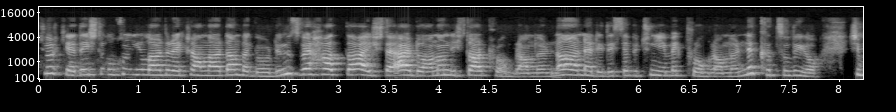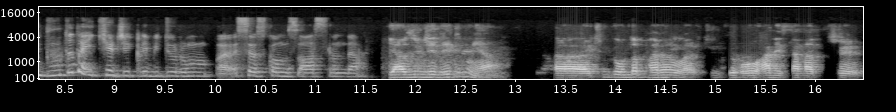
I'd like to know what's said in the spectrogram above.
Türkiye'de işte uzun yıllardır ekranlardan da gördüğümüz ve hatta işte Erdoğan'ın iftar programlarına neredeyse bütün yemek programlarına katılıyor. Şimdi burada da ikircikli bir durum e, söz konusu aslında. Ya az önce dedim ya çünkü onda para var. Çünkü o hani sanatçı,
